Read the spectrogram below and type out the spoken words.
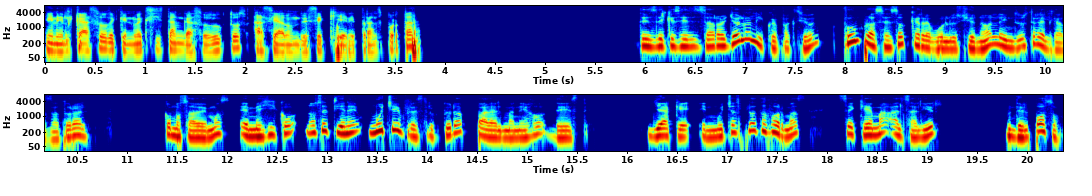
en el caso de que no existan gasoductos hacia donde se quiere transportar. Desde que se desarrolló la licuefacción, fue un proceso que revolucionó la industria del gas natural. Como sabemos, en México no se tiene mucha infraestructura para el manejo de este, ya que en muchas plataformas se quema al salir del pozo.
